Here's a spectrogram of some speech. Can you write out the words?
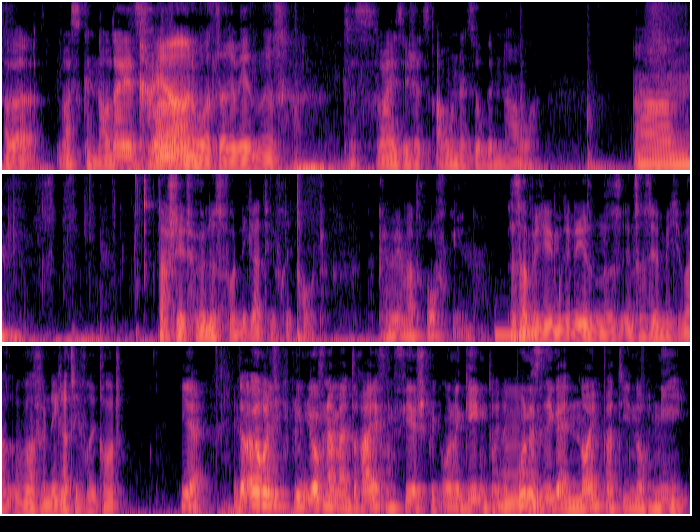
Aber was genau da jetzt keine war, Ahnung, was da gewesen ist. das weiß ich jetzt auch nicht so genau. Ähm, Da steht Hönes von Negativrekord. da können wir mal drauf gehen. Das habe ich eben gelesen, das interessiert mich. Was, was für ein Negativrekord? Hier, in der Euroleague blieben die Hoffenheim in drei von vier Spielen ohne Gegentor. In der Mhm. Bundesliga in neun Partien noch nie.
